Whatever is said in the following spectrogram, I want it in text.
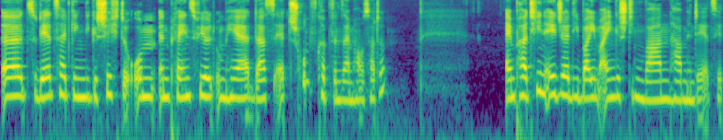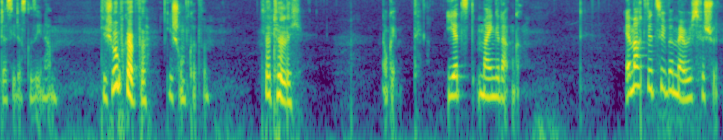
äh, zu der Zeit ging die Geschichte um in Plainsfield umher, dass Ed Schrumpfköpfe in seinem Haus hatte. Ein paar Teenager, die bei ihm eingestiegen waren, haben hinterher erzählt, dass sie das gesehen haben. Die Schrumpfköpfe. Die Schrumpfköpfe. Natürlich. Okay. Jetzt mein Gedankengang. Er macht Witze über Marys Verschwinden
